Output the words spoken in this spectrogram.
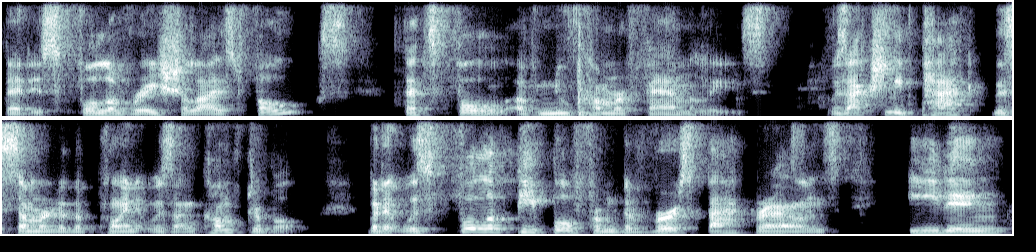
that is full of racialized folks, that's full of newcomer families. It was actually packed this summer to the point it was uncomfortable, but it was full of people from diverse backgrounds eating,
